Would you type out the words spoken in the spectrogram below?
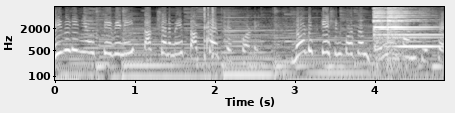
VVD news టీవీని తక్షణమే సబ్స్క్రైబ్ చేసుకోండి. నోటిఫికేషన్ కోసం క్లిక్ చేయండి.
